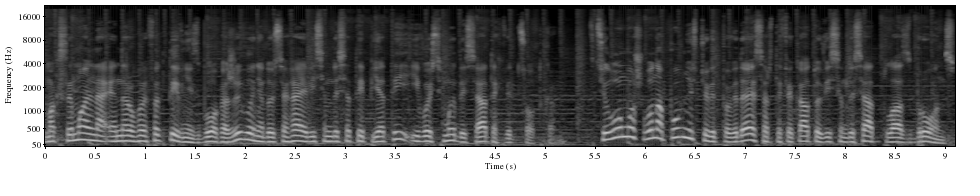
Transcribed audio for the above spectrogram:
Максимальна енергоефективність блока живлення досягає 85,8%. В цілому ж вона повністю відповідає сертифікату 80 Plus Bronze,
